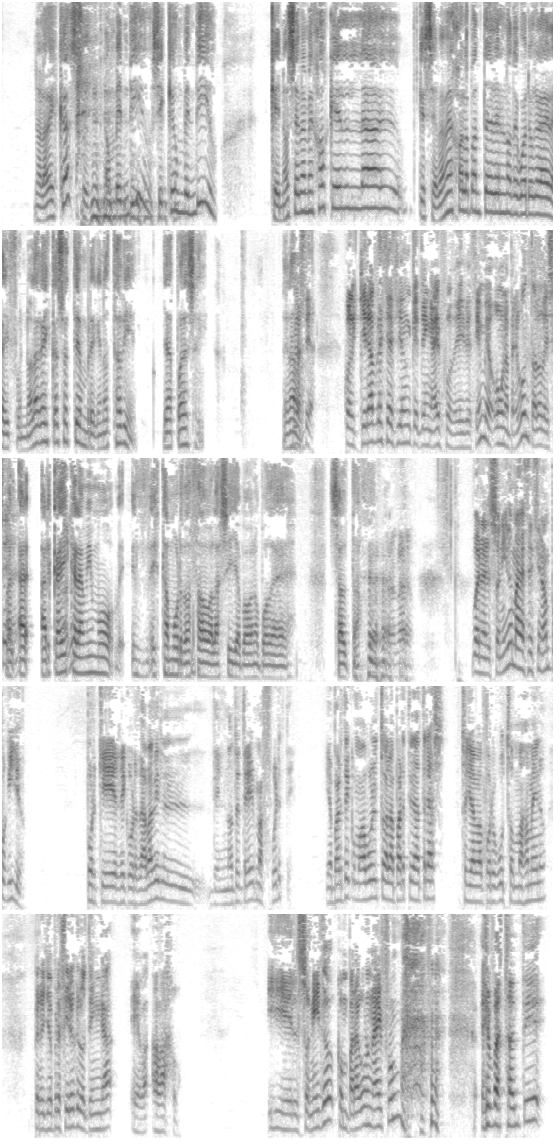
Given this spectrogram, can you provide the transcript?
No le hagáis caso. Es un vendido. Si es que es un vendido. Que no se ve mejor que la. Que se ve mejor la pantalla del Note 4 que la del iPhone. No le hagáis caso a este hombre que no está bien. Ya puedes seguir. De nada. Gracias. Cualquier apreciación que tengáis podéis decirme, o una pregunta, o lo que sea. ¿eh? Ar- Arcaiz ¿Vale? que ahora mismo está mordazado a la silla para no poder saltar. Claro, claro. Bueno, el sonido me ha decepcionado un poquillo. Porque recordaba del, Note 3 más fuerte. Y aparte, como ha vuelto a la parte de atrás, esto ya va por gustos más o menos, pero yo prefiero que lo tenga abajo. Y el sonido, comparado con un iPhone, es bastante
